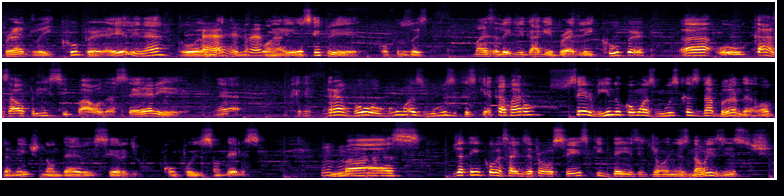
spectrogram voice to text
Bradley Cooper, é ele, né? Ou É, Matthew ele McConaughey? Eu sempre confundo os dois. Mas a Lady Gaga e Bradley Cooper, ah, o casal principal da série, né? Gravou algumas músicas que acabaram servindo como as músicas da banda. Obviamente não devem ser de composição deles, Uhum. mas já tenho que começar a dizer para vocês que Daisy Jones não existe.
